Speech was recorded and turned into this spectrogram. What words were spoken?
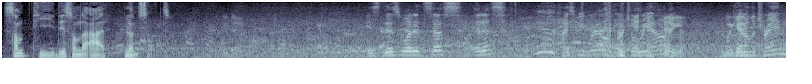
samtidig som det er lønnsomt. Is this what it says it is? Yeah, high speed rail, virtual reality. You want to get on the train?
